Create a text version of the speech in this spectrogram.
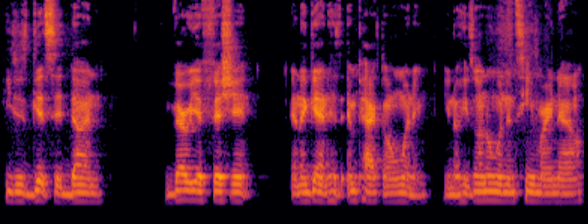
He just gets it done, very efficient. And again, his impact on winning. You know, he's on a winning team right now.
